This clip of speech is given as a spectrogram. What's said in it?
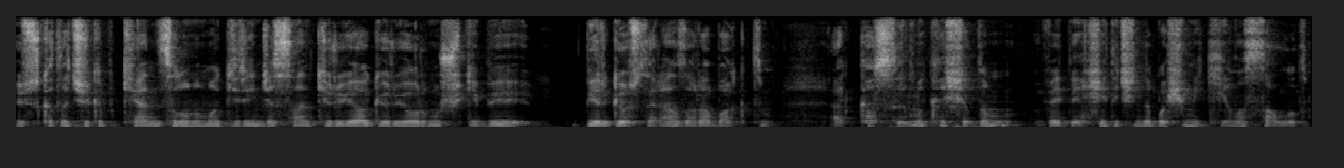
Üst kata çıkıp kendi salonuma girince sanki rüya görüyormuş gibi bir gösteren zara baktım. Ya, kasığımı kaşıdım ve dehşet içinde başımı iki yana salladım.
